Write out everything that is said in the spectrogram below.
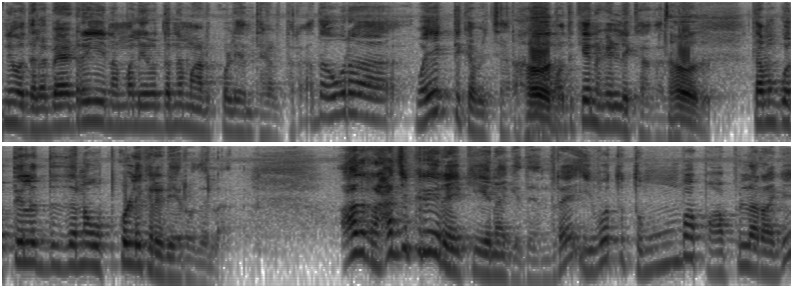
ನೀವು ಅದೆಲ್ಲ ಬ್ಯಾಡ್ರಿ ನಮ್ಮಲ್ಲಿ ಇರೋದನ್ನೇ ಮಾಡ್ಕೊಳ್ಳಿ ಅಂತ ಹೇಳ್ತಾರೆ. ಅದು ಅವರ ವೈಯಕ್ತಿಕ ವಿಚಾರ. ಅದಕ್ಕೇನು ಹೇಳಲಿಕ್ಕಾಗಲ್ಲ. ಹೌದು. ತಮಗೆ ಗೊತ್ತಿಲ್ಲದನ್ನು ಒಪ್ಕೊಳ್ಳಿಕ್ಕೆ ರೆಡಿ ಇರೋದಿಲ್ಲ. ಆದರೆ ರಾಜಕೀಯ ರೇಖೆ ಏನಾಗಿದೆ ಅಂದರೆ ಇವತ್ತು ತುಂಬ ಪಾಪ್ಯುಲರ್ ಆಗಿ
